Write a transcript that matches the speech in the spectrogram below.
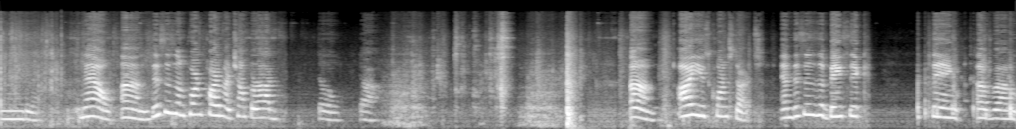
remember that. Now, um, this is an important part of my champurrado. Yeah. Um, I use cornstarch. And this is a basic thing of uh,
